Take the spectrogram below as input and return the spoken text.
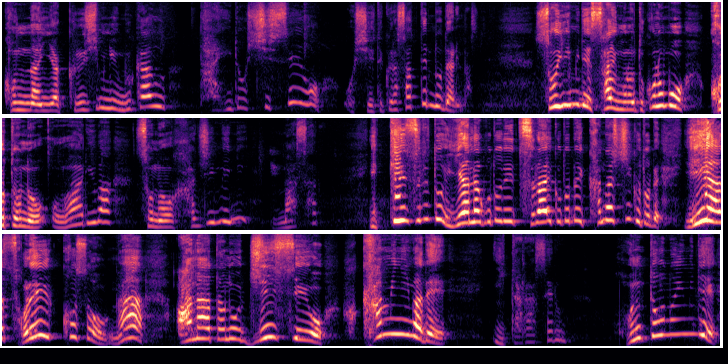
困難や苦しみに向かう態度姿勢を教えてくださっているのであります。そういう意味で最後のところも事の終わりはその初めに勝る一見すると嫌なことで辛いことで悲しいことでいやそれこそがあなたの人生を深みにまで至らせる。本当の意味で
